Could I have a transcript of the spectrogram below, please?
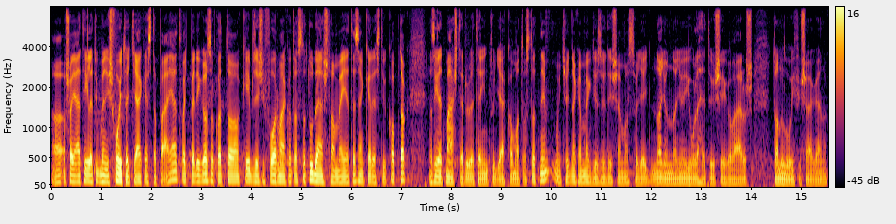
a saját életükben és folytatják ezt a pályát, vagy pedig azokat a képzési formákat, azt a tudást, amelyet ezen keresztül kaptak, az élet más területein tudják kamatoztatni. Úgyhogy nekem meggyőződésem az, hogy egy nagy nagyon-nagyon jó lehetőség a város tanuló ifjúságának.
